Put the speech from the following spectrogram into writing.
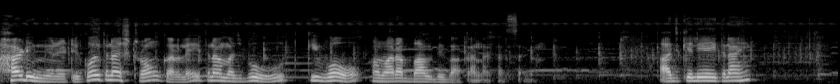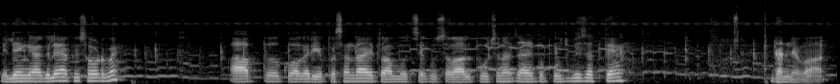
हर्ड इम्यूनिटी को इतना स्ट्रॉन्ग कर ले, इतना मज़बूत कि वो हमारा बाल भी बाका ना कर सके। आज के लिए इतना ही। मिलेंगे अगले एपिसोड में। आपको अगर ये पसंद आए तो आप मुझसे कुछ सवाल पूछना चाहे तो पूछ भी सकते हैं। धन्यवाद।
